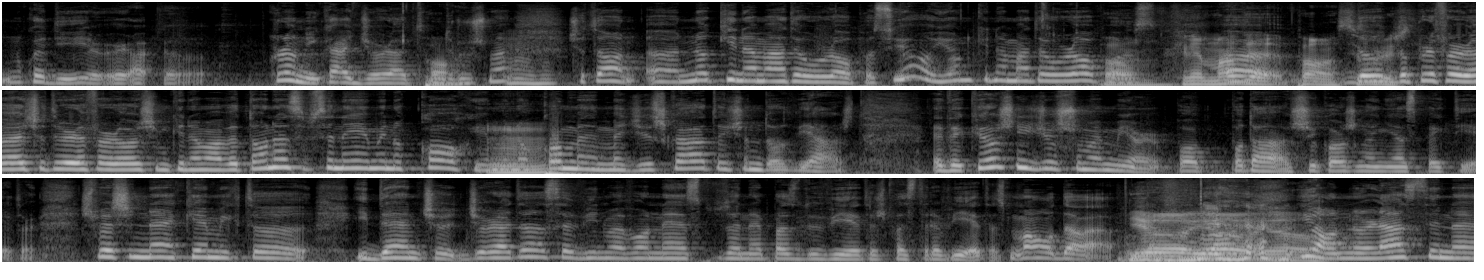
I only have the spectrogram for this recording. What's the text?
nuk e di, uh, kronika gjëra të po. ndryshme mm -hmm. që thonë uh, në kinematë e Europës. Jo, jo në kinematë e Europës. Po, kinematë, uh, po, sigurisht. Do të preferoja që t'i referoheshim kinemave tona sepse ne jemi në kohë, jemi mm -hmm. në mhm. kohë me, me gjithçka atë që ndodh jashtë. Edhe kjo është një gjë shumë e mirë, po po ta shikosh nga një aspekt tjetër. Shpesh ne kemi këtë idenë që gjërat edhe se vijnë me vonesë te ne, pas 2 vjetësh, pas 3 vjetësh, moda. Jo, jo, jo, jo. jo, në rastin e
